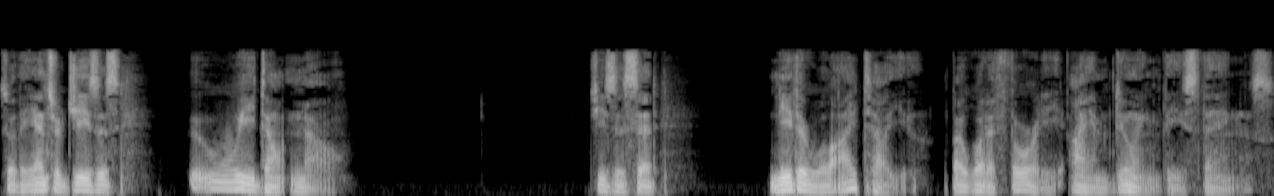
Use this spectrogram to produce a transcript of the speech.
So they answered jesus we don't know. Jesus said neither will i tell you by what authority i am doing these things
